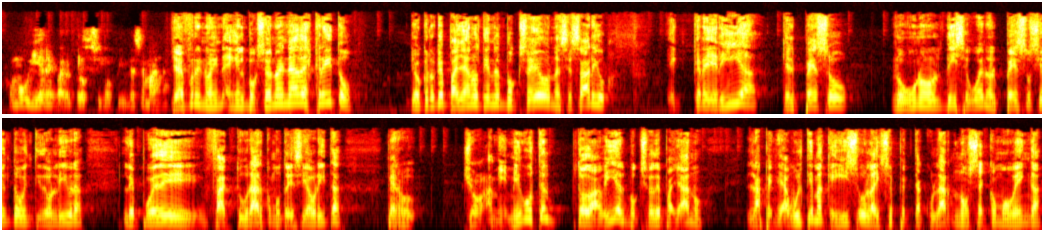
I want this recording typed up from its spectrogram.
cómo viene para el próximo fin de semana. Jeffrey, no hay, en el boxeo no hay nada escrito. Yo creo que Payano tiene el boxeo necesario. Eh, creería que el peso, lo uno dice, bueno, el peso 122 libras le puede facturar, como te decía ahorita, pero yo a mí me gusta el- todavía el boxeo de Payano. La pelea última que hizo la hizo espectacular. No sé cómo venga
